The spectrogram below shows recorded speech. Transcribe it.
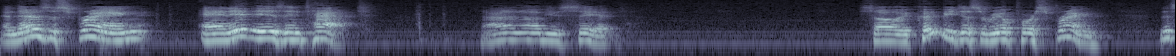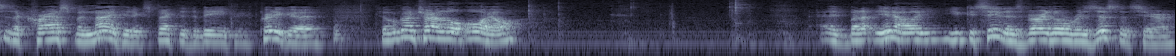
And there's the spring, and it is intact. I don't know if you see it. So it could be just a real poor spring. This is a Craftsman knife. You'd expect it to be pretty good. So we're going to try a little oil. But, you know, you can see there's very little resistance here.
